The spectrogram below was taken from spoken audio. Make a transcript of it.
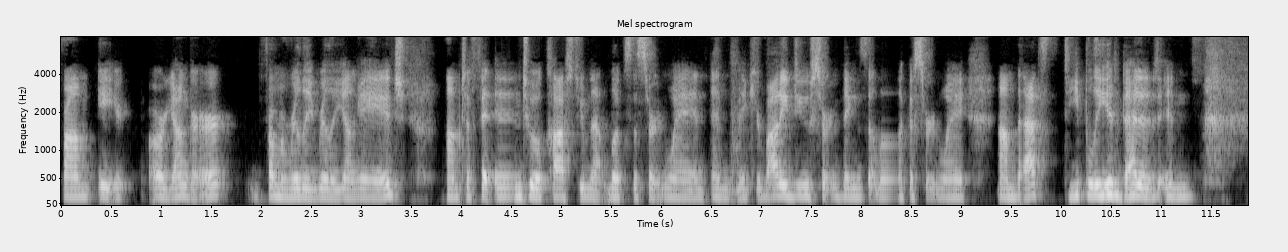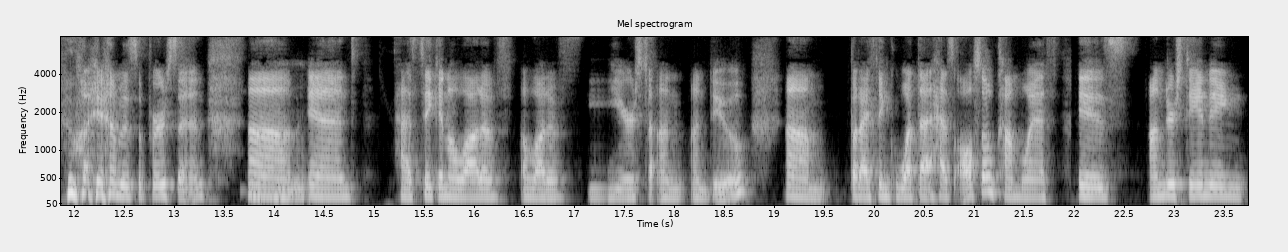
from eight or younger, from a really, really young age, um, to fit into a costume that looks a certain way and, and make your body do certain things that look a certain way. Um, that's deeply embedded in who I am as a person, um, mm-hmm. and has taken a lot of a lot of years to un- undo. Um, but I think what that has also come with is understanding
